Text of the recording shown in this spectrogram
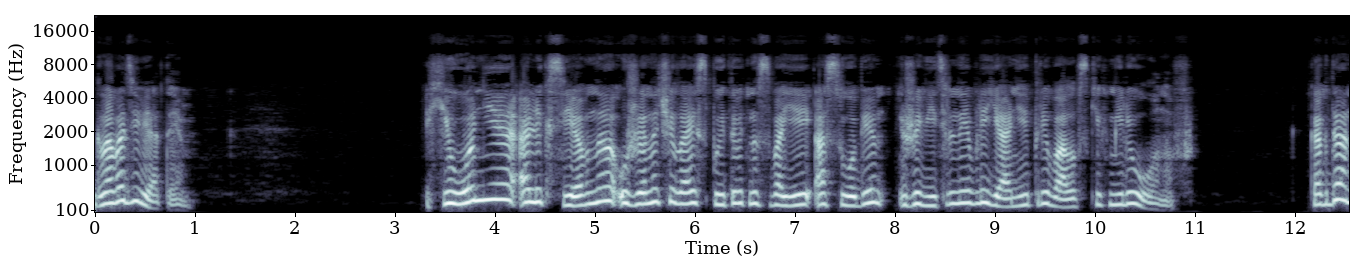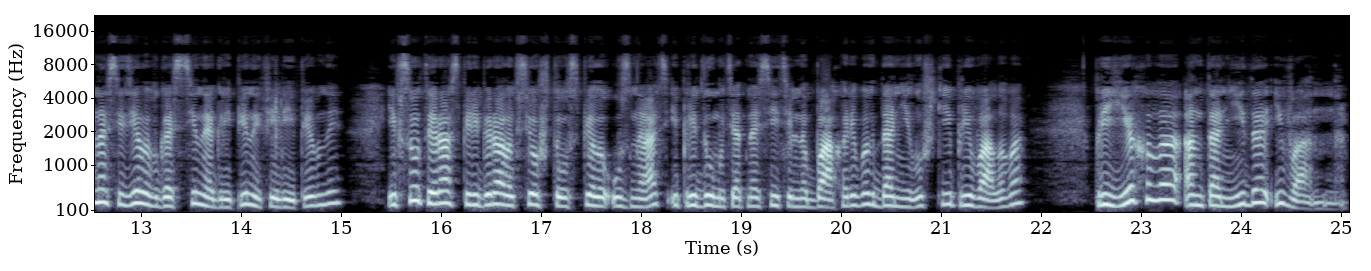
Глава девятая. Хиония Алексеевна уже начала испытывать на своей особе живительное влияние приваловских миллионов. Когда она сидела в гостиной Агриппины Филиппевны и в сотый раз перебирала все, что успела узнать и придумать относительно Бахаревых, Данилушки и Привалова, приехала Антонида Ивановна.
